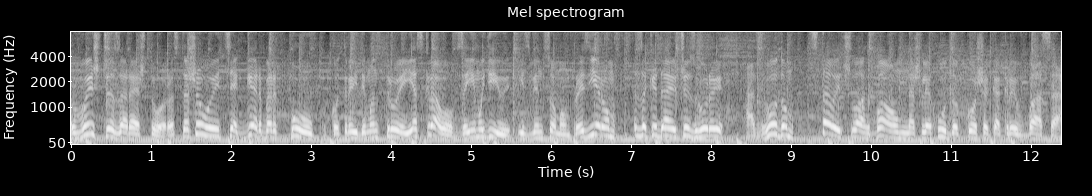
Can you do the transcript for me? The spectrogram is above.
Вище за решту розташовується Герберт Поуп, котрий демонструє яскраву взаємодію із Вінсомом Фрезєром, закидаючи згори, а згодом ставить шлагбаум на шляху до кошика Кривбаса.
